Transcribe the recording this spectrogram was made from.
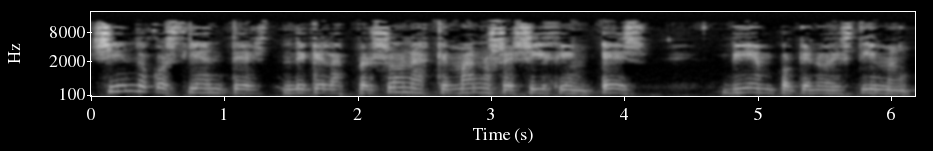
Siendo conscientes de que las personas que más nos exigen es bien porque nos estiman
